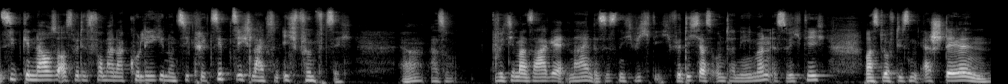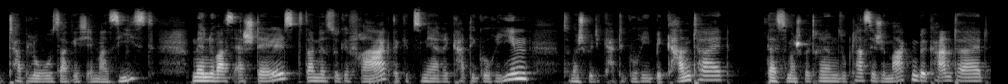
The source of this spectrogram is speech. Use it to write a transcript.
sieht genauso aus wie das von meiner Kollegin und sie kriegt 70 Likes und ich 50. Ja, also wo ich immer sage, nein, das ist nicht wichtig. Für dich als Unternehmen ist wichtig, was du auf diesem Erstellen-Tableau, sage ich immer, siehst. Und wenn du was erstellst, dann wirst du gefragt, da gibt's mehrere Kategorien, zum Beispiel die Kategorie Bekanntheit, da ist zum Beispiel drin so klassische Markenbekanntheit,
